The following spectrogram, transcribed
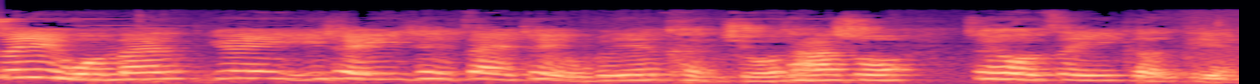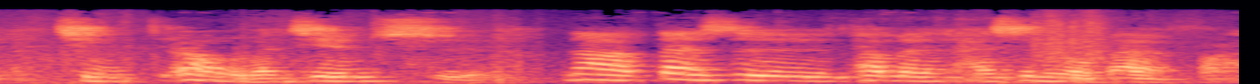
所以我们愿意一退一退再退，我们也恳求他说，最后这一个点，请让我们坚持。那但是他们还是没有办法。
